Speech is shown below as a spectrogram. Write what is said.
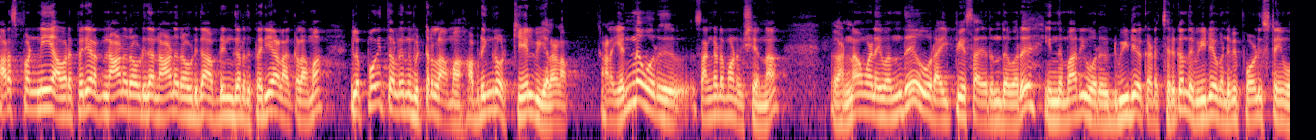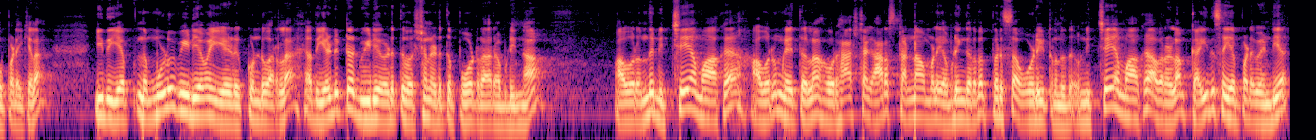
அரெஸ்ட் பண்ணி அவரை பெரிய ஆளா- நானு ரவுடி தான் நானு ரவுடி தான் அப்படிங்கிறது பெரிய ஆளாக்கலாமா? இல்லை போய் தொலைன்னு விட்டுறலாமா? அப்படிங்கிற ஒரு கேள்வி எழலாம். ஆனால் என்ன ஒரு சங்கடமான விஷயம்னா அண்ணாமலை வந்து ஒரு ஐபிஎஸ்ஸாக இருந்தவர். இந்த மாதிரி ஒரு வீடியோ கிடச்சிருக்கு. அந்த வீடியோ கொண்டு போய் போலீஸ் ஒப்படைக்கலை. இது எப் இந்த முழு வீடியோவை எடு- கொண்டு வரல. அது எடிட்டட் வீடியோ எடுத்து வெர்ஷன் எடுத்து போடுறாரு அப்படின்னா அவர் வந்து நிச்சயமாக அவரும் நேற்றுலாம் ஒரு ஹேஷ்டாக் அரஸ்ட் அண்ணாமலை அப்படிங்கிறத பெருசாக ஓடிட்டு இருந்தது. நிச்சயமாக அவரெல்லாம் கைது செய்யப்பட வேண்டிய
